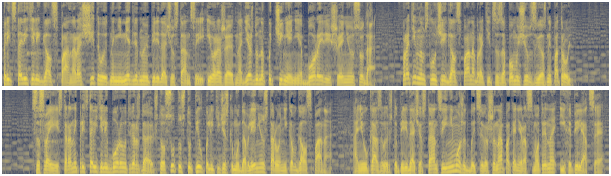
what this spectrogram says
Представители Галспана рассчитывают на немедленную передачу станции и выражают надежду на подчинение Борой решению суда. В противном случае Галспан обратится за помощью в «Звездный патруль». Со своей стороны представители Боры утверждают, что суд уступил политическому давлению сторонников Галспана. Они указывают, что передача станции не может быть совершена, пока не рассмотрена их апелляция –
